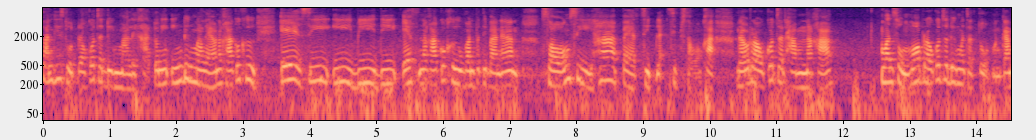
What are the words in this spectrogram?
สั้นที่สุดเราก็จะดึงมาเลยค่ะ ตัวนี้อิงดึงมาแล้วนะคะก็คือ A C E B D F นะคะ ก็คือวันปฏิบัติงาน 2 4 5 8 10 และ 12 ค่ะ แล้วเราก็จะทำนะคะ วันส่งมอบเราก็จะดึงมาจากโจทย์เหมือนกัน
